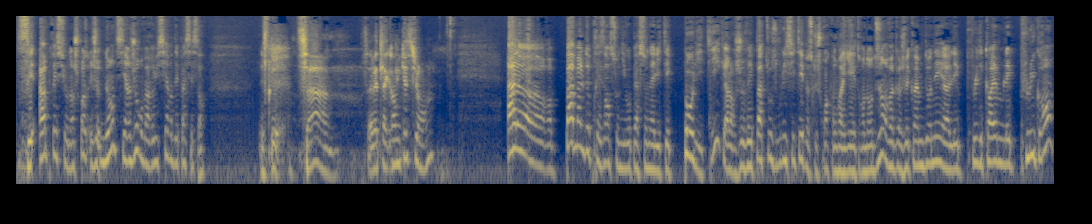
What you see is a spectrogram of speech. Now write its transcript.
C'est impressionnant. Je me demande si un jour on va réussir à dépasser ça. Est-ce que ça, ça va être la grande question. Hein. Alors, pas mal de présence au niveau personnalité politique. Alors, je vais pas tous vous les citer parce que je crois qu'on va y être dans deux ans. On va, je vais quand même donner euh, les, quand même les plus grands.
